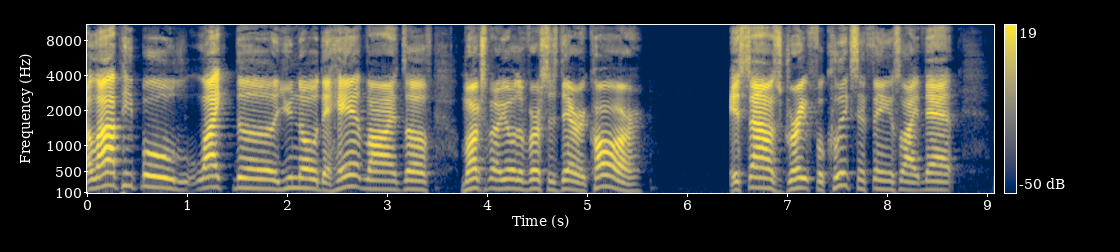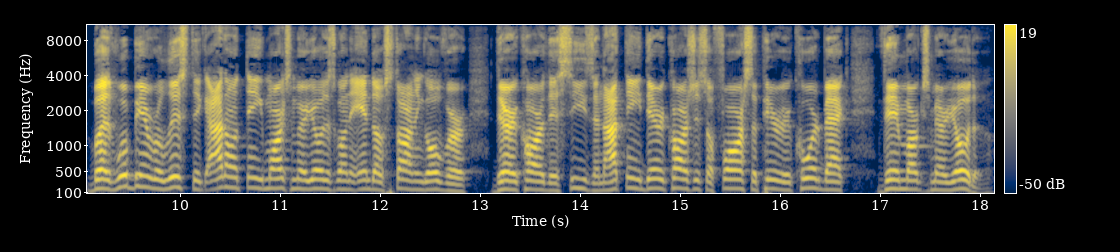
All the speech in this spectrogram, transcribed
a lot of people like the, you know, the headlines of Marcus Mariota versus Derek Carr it sounds great for clicks and things like that. But if we're being realistic, I don't think Marcus Mariota is going to end up starting over Derek Carr this season. I think Derek Carr is just a far superior quarterback than Marcus Mariota.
